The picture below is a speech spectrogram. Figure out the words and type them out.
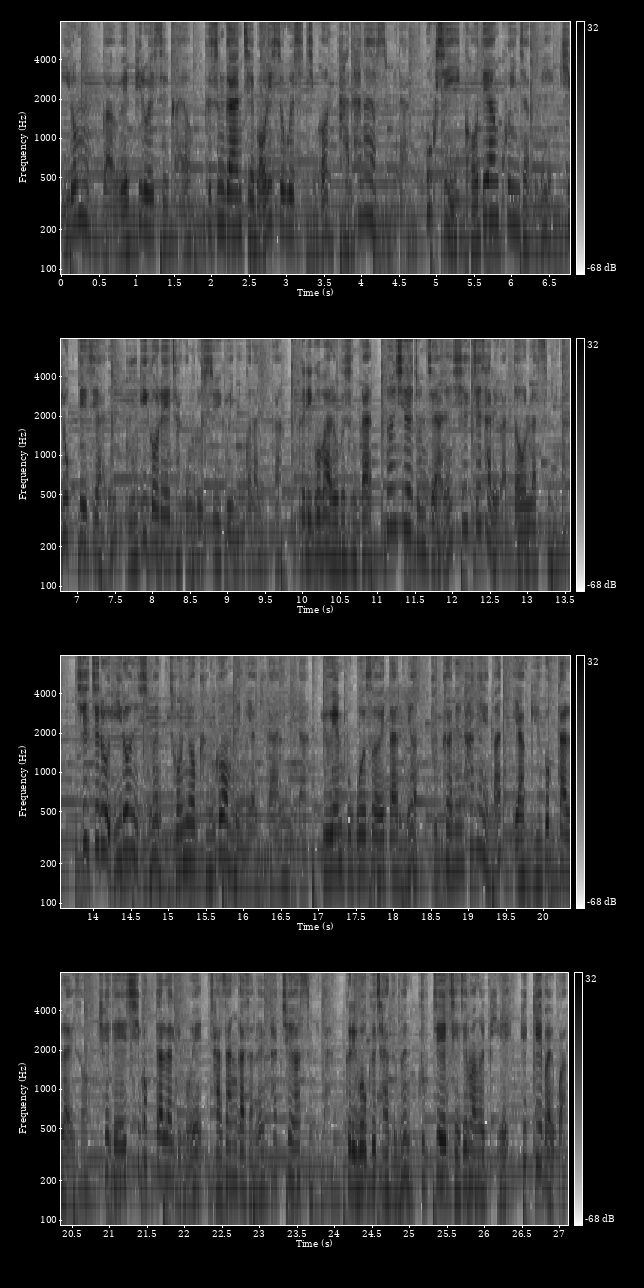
이런 문구가 왜 필요했을까요? 그 순간 제 머릿속을 스친 건 단 하나였습니다. 혹시 이 거대한 코인 자금이 기록되지 않은 무기거래의 자금으로 쓰이고 있는 건 아닐까? 그리고 바로 그 순간 현실에 존재하는 실제 사례가 떠올랐습니다. 실제로 이런 의심은 전혀 근거 없는 이야기가 아닙니다. 유엔 보고서에 따르면 북한은 한 해에만 약 6억 달러에서 최대 10억 달러 규모의 자산 가산을 탈취해왔습니다. 그리고 그 자금은 국제 제재망을 피해 핵 개발과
